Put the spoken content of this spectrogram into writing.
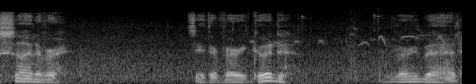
Sign of her. It's either very good or very bad.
